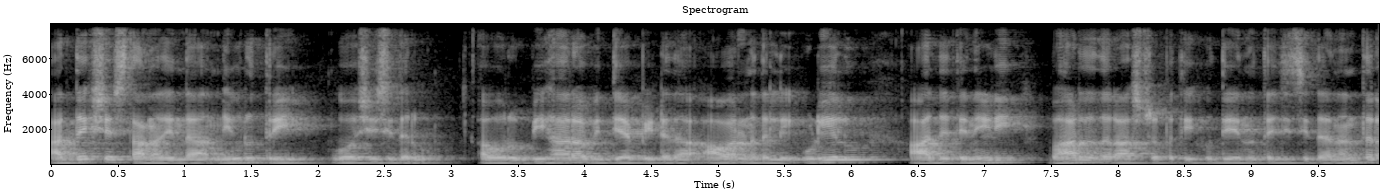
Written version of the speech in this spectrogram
ಅಧ್ಯಕ್ಷ ಸ್ಥಾನದಿಂದ ನಿವೃತ್ತಿ ಘೋಷಿಸಿದರು. ಅವರು ಬಿಹಾರ ವಿದ್ಯಾಪೀಠದ ಆವರಣದಲ್ಲಿ ಉಳಿಯಲು ಆದ್ಯತೆ ನೀಡಿ ಭಾರತದ ರಾಷ್ಟ್ರಪತಿ ಹುದ್ದೆಯನ್ನು ತ್ಯಜಿಸಿದ ನಂತರ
